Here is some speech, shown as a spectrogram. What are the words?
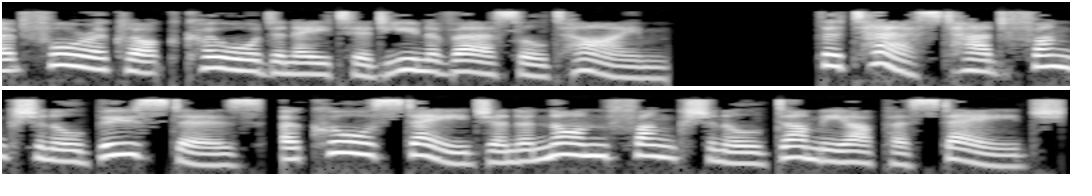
at 4 o'clock Coordinated Universal Time. The test had functional boosters, a core stage and a non-functional dummy upper stage.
